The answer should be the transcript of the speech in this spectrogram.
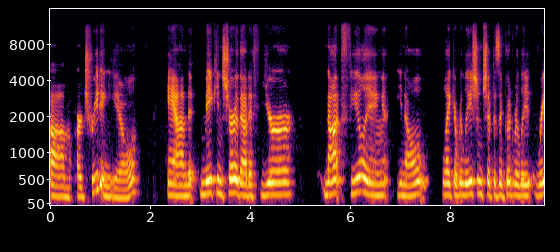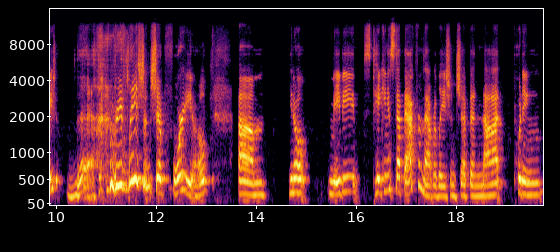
um, are treating you and making sure that if you're not feeling, you know, like a relationship is a good rela- bleh, relationship for you, um, you know, maybe taking a step back from that relationship and not putting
